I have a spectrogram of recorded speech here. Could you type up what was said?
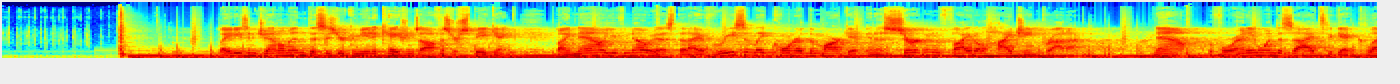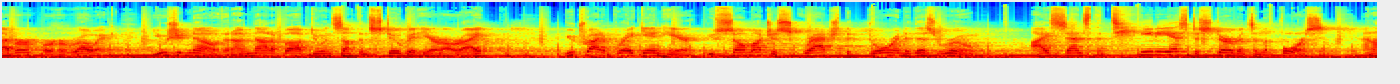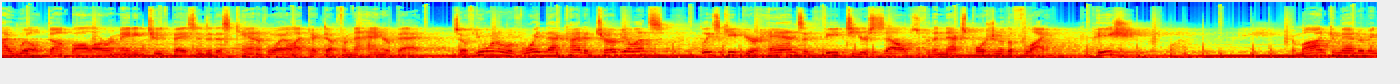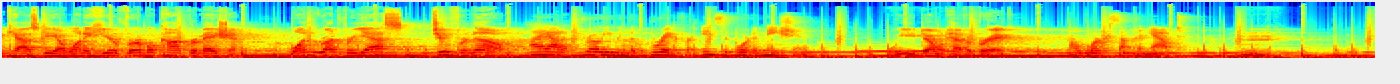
Ladies and gentlemen, this is your communications officer speaking. By now, you've noticed that I have recently cornered the market in a certain vital hygiene product. Now, before anyone decides to get clever or heroic, you should know that I'm not above doing something stupid here, alright? You try to break in here, you so much as scratch the door into this room. I sense the teeniest disturbance in the force, and I will dump all our remaining toothpaste into this can of oil I picked up from the hangar bag. So if you want to avoid that kind of turbulence, please keep your hands and feet to yourselves for the next portion of the flight. Capiche? Come on, Commander Minkowski, I want to hear verbal confirmation. One grunt for yes, two for no. I ought to throw you in the brig for insubordination. We don't have a brig. I'll work something out. Hmm.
